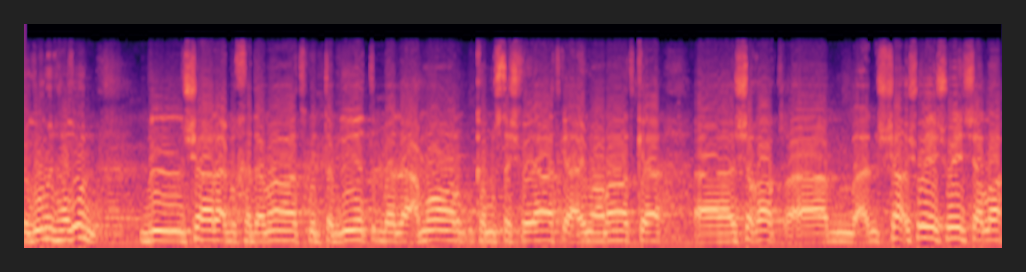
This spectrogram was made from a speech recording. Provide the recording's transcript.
يقومون ينهضون بالشارع بالخدمات بالتبليط بالأعمار كمستشفيات كعمارات كشقق شوية شوية إن شاء الله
